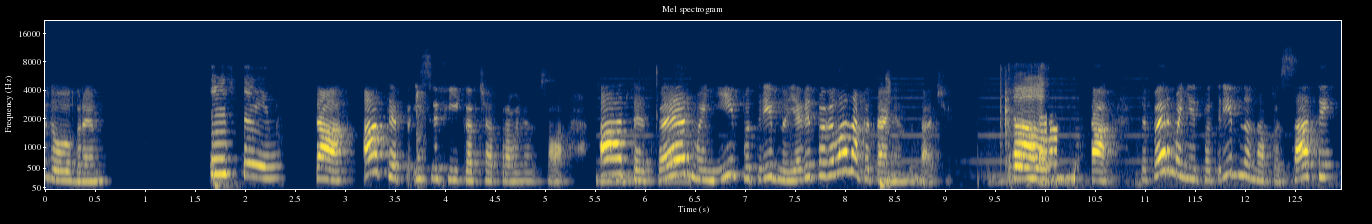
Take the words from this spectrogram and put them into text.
добре. Три сторінки. Так, а тепер і Софійка в чат правильно написала. А тепер мені потрібно. Я відповіла на питання задачі. Так. Так, тепер мені потрібно написати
